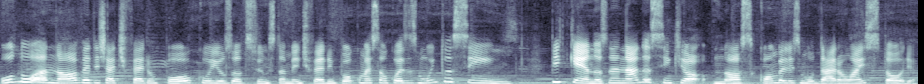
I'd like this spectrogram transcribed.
O Lua Nova, ele já difere um pouco, e os outros filmes também diferem um pouco, mas são coisas muito assim, pequenas, né? Nada assim que, ó, nossa, como eles mudaram a história.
